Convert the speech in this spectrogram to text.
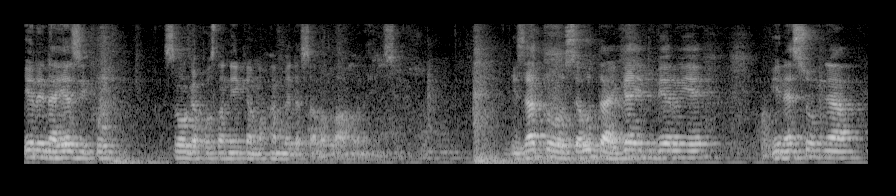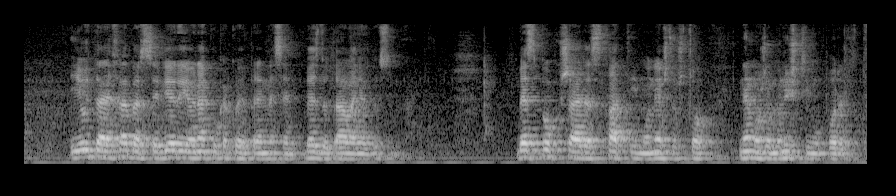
ili na jeziku svoga poslanika Muhammeda sallallahu alaihi wa I zato se u taj gajb vjeruje i ne sumnja i u taj haber se vjeruje onako kako je prenesen, bez dodavanja do sunna. Bez pokušaja da shvatimo nešto što ne možemo ništim uporediti,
